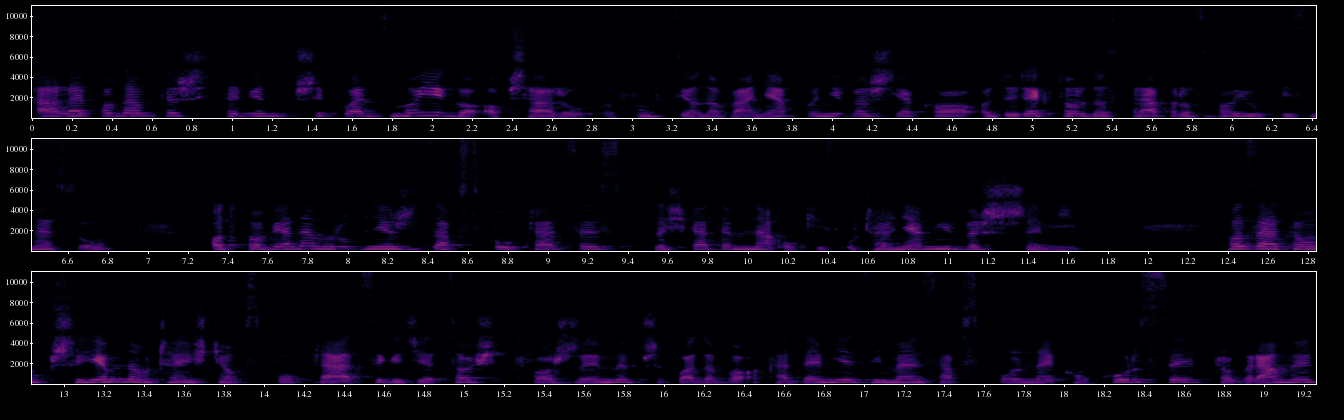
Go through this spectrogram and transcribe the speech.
ale podam też pewien przykład z mojego obszaru funkcjonowania, ponieważ jako dyrektor do spraw rozwoju biznesu odpowiadam również za współpracę ze światem nauki, z uczelniami wyższymi. Poza tą przyjemną częścią współpracy, gdzie coś tworzymy, przykładowo Akademię Siemensa, wspólne konkursy, programy,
